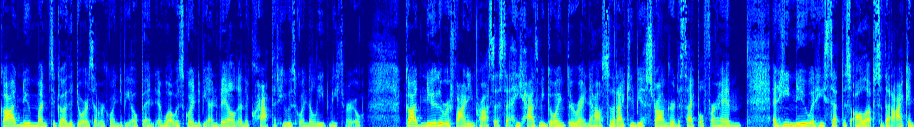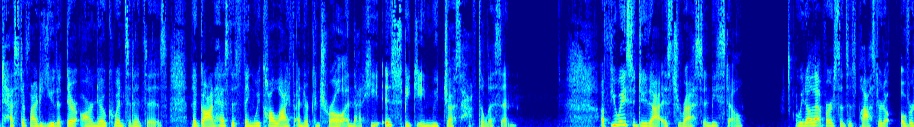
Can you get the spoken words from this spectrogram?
God knew months ago the doors that were going to be opened and what was going to be unveiled and the crap that He was going to lead me through. God knew the refining process that He has me going through right now so that I can be a stronger disciple for Him. And He knew and He set this all up so that I can testify to you that there are no coincidences, that God has this thing we call life under control and that He is speaking. We just have to listen. A few ways to do that is to rest and be still. We know that verse since it's plastered over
